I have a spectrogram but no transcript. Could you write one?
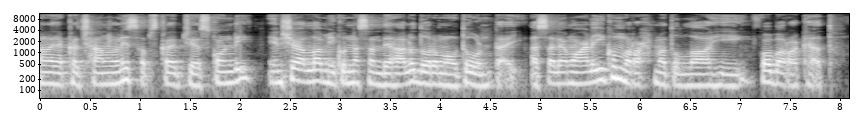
మన యొక్క ఛానల్ని సబ్స్క్రైబ్ చేసుకోండి. ఇన్షాల్లా మీకున్న సందేహాలు దూరం అవుతూ ఉంటాయి. అస్సలం అయికం వరహమతుల్లాహి వబర్కాతు.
